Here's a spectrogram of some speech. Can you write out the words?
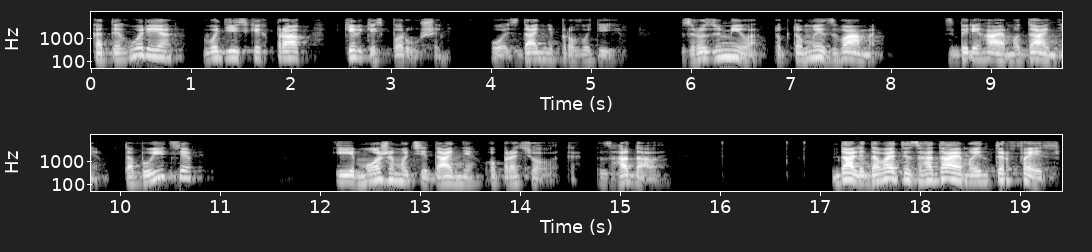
категорія водійських прав, кількість порушень. Ось дані про водіїв. Зрозуміло, тобто ми з вами зберігаємо дані в таблиці і можемо ці дані опрацьовувати. Згадали. Далі, давайте згадаємо інтерфейс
